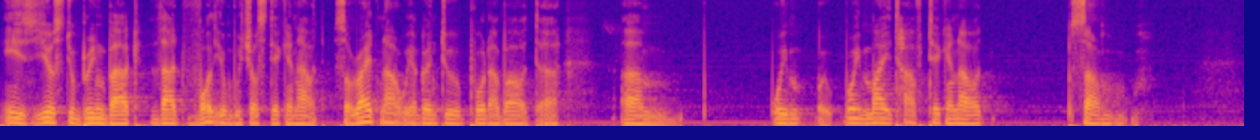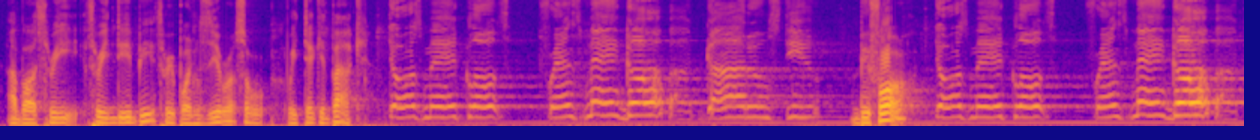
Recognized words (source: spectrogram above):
is used to bring back that volume which was taken out. So right now we are going to put about uh, um, we we might have taken out some about 3 3 dB 3.0 so we take it back. Doors may close, friends may go, but God will still. before? Doors may close, friends may go, but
